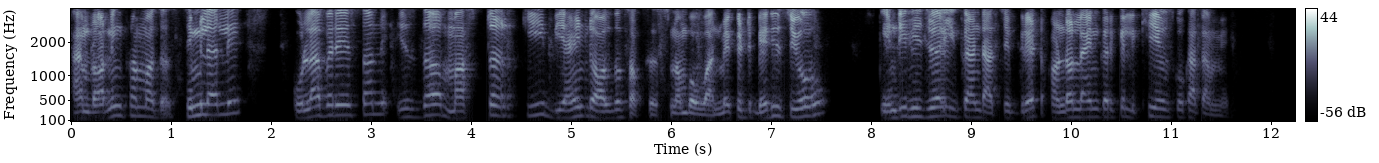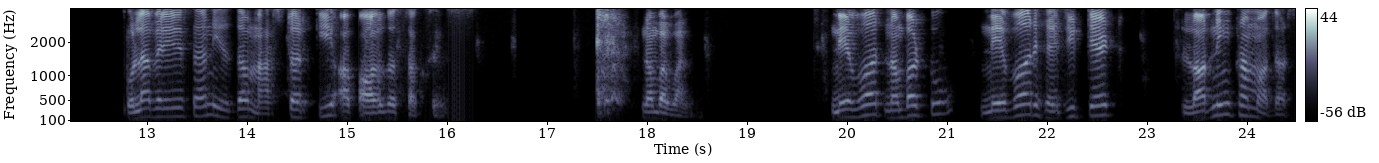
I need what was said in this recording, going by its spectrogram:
I'm learning from others. Similarly, collaboration is the master key behind all the success. Number one, make it very sure individual you can achieve great underline करके लिखिए उसको खाता में। Collaboration is the master key of all the success number one never number two never hesitate learning from others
